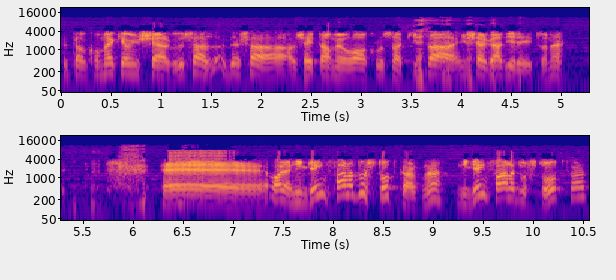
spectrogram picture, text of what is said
Então, como é que eu enxergo? Deixa, deixa ajeitar meu óculos aqui para enxergar direito, né? É, olha, ninguém fala do Stuttgart, né? Ninguém fala do Stuttgart.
